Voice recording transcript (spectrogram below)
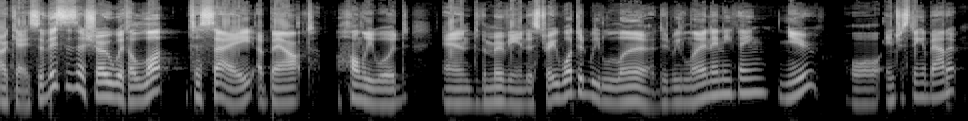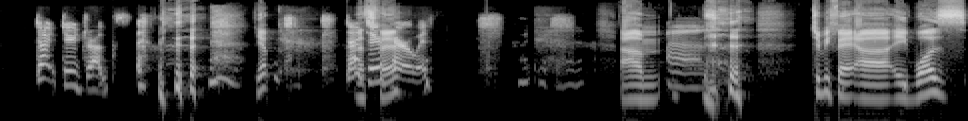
Okay, so this is a show with a lot to say about Hollywood and the movie industry. What did we learn? Did we learn anything new or interesting about it? Don't do drugs. Yep. Don't That's do fair. heroin. Um, Um, to be fair, uh, it was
